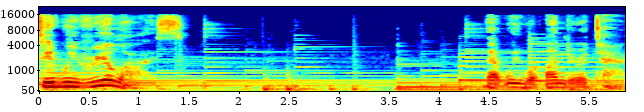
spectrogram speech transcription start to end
Did we realize that we were under attack?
